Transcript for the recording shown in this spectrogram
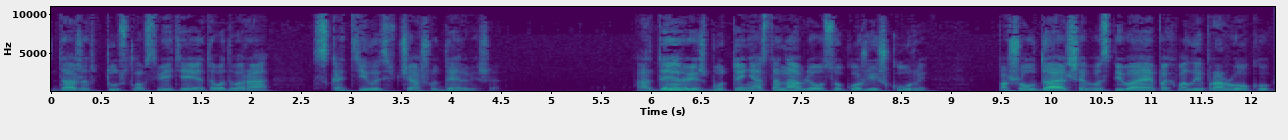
даже в тусклом свете этого двора, скатилась в чашу Дервиша. А Дервиш будто и не останавливался у кожей шкуры, пошел дальше, воспевая похвалы пророку,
